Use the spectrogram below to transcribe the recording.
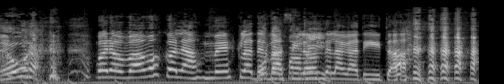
De una. Bueno, vamos con las mezclas del Voten vacilón de la gatita.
